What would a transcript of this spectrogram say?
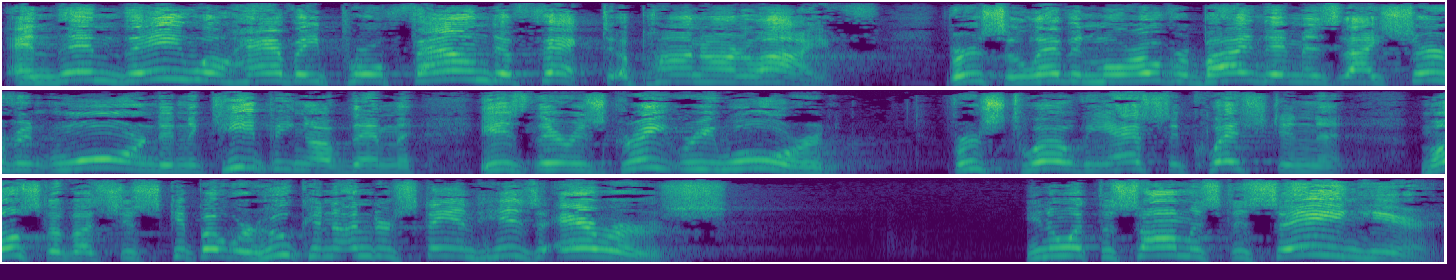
And then they will have a profound effect upon our life. Verse 11, moreover, by them is thy servant warned, and the keeping of them is there is great reward. Verse 12, he asks a question that most of us just skip over. Who can understand his errors? You know what the psalmist is saying here?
